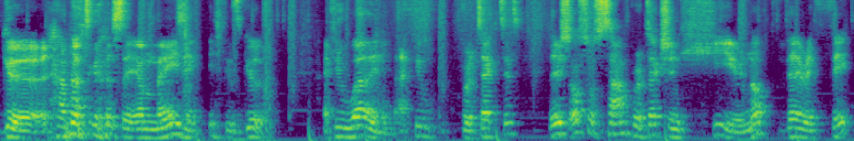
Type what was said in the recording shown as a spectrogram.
good. I'm not gonna say amazing. It feels good. I feel well in it. I feel protected. There's also some protection here, not very thick,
